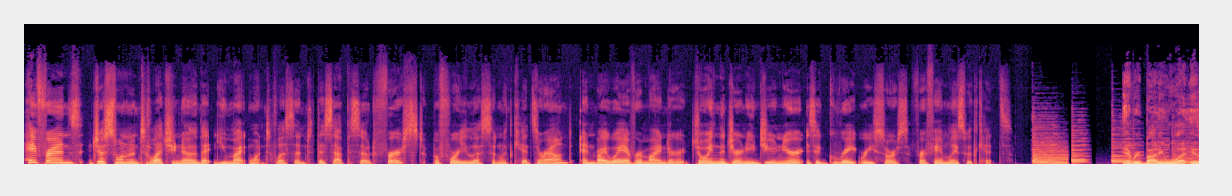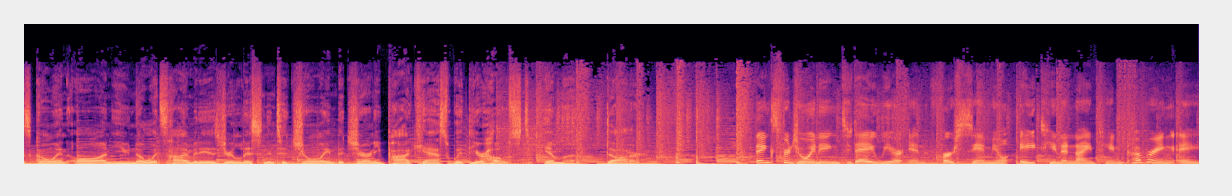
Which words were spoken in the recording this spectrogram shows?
Hey, friends, just wanted to let you know that you might want to listen to this episode first before you listen with kids around. And by way of reminder, Join the Journey Junior is a great resource for families with kids. Everybody, what is going on? You know what time it is. You're listening to Join the Journey podcast with your host, Emma Dotter. Thanks for joining. Today we are in 1 Samuel 18 and 19, covering a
